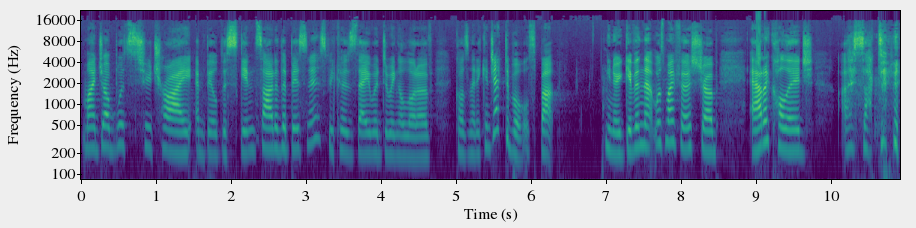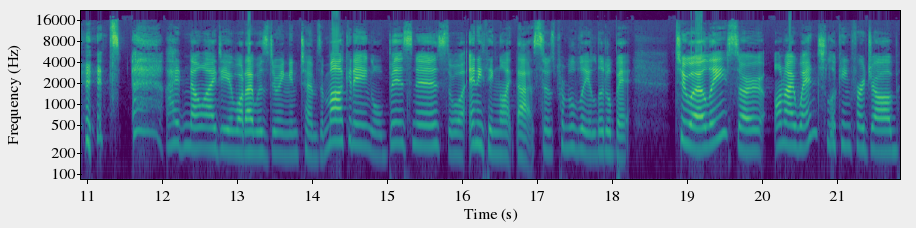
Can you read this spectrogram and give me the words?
my job was to try and build the skin side of the business because they were doing a lot of cosmetic injectables. But you know, given that was my first job out of college, I sucked at it. I had no idea what I was doing in terms of marketing or business or anything like that. So it was probably a little bit too early. So on I went looking for a job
